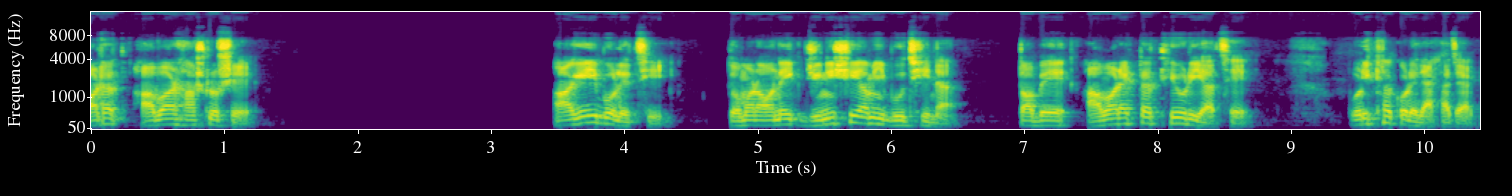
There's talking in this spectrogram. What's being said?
হঠাৎ আবার হাসল সে। আগেই বলেছি, তোমার অনেক জিনিসই আমি বুঝি না, তবে আমার একটা থিওরি আছে। পরীক্ষা করে দেখা যাক।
